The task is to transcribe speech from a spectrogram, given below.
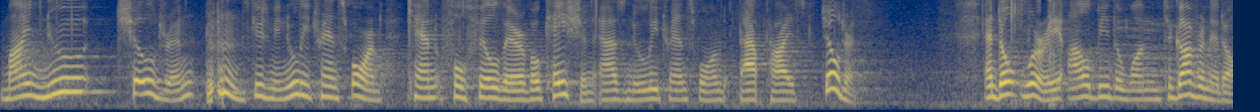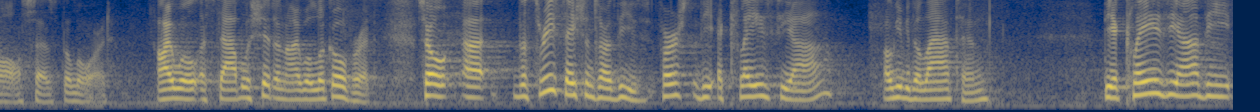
my new children, excuse me, newly transformed, can fulfill their vocation as newly transformed, baptized children. And don't worry, I'll be the one to govern it all, says the Lord. I will establish it and I will look over it. So uh, the three stations are these. First, the ecclesia. I'll give you the Latin. The ecclesia, the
